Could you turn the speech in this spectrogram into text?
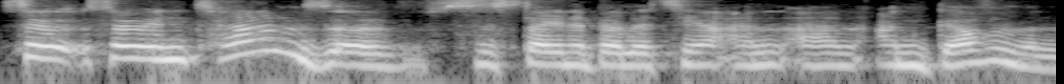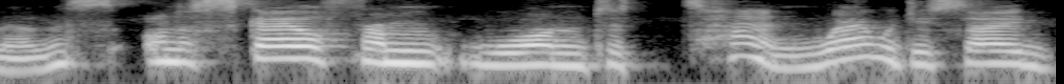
So, so in terms of sustainability and, and, and governance, on a scale from one to 10, where would you say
